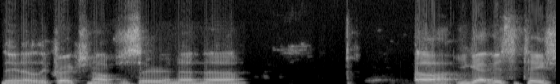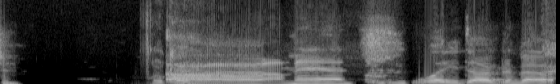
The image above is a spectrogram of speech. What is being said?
you know, the correction officer, and then, uh, oh, you got visitation. Okay. Ah, man, what are you talking about?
